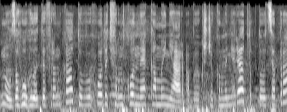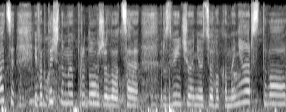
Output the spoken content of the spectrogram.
ну, загуглити Франка, то виходить Франко не каменяр, або якщо каменяря, тобто оця праця. І фактично ми продовжили це розвінчування цього каменярства,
